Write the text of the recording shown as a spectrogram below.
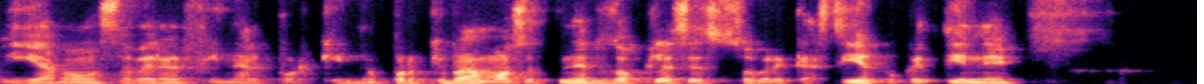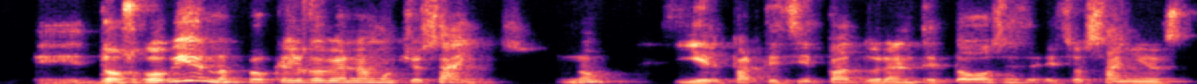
Y ya vamos a ver al final por qué, ¿no? Porque vamos a tener dos clases sobre Castilla, porque tiene eh, dos gobiernos, porque él gobierna muchos años, ¿no? Y él participa durante todos es- esos años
